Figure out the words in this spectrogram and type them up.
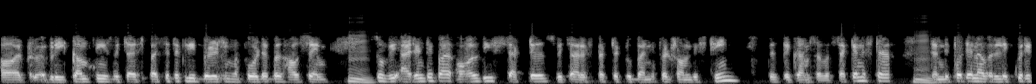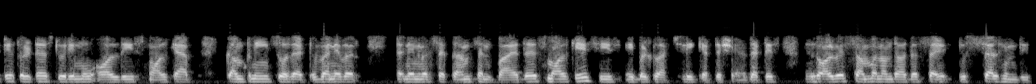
or probably companies which are specifically building affordable housing. Hmm. So we identify all these sectors which are expected to benefit from this team. This becomes our second step. Hmm. Then we put in our liquidity filters to remove all these small cap companies so that whenever an investor comes and buy the small case, he's able to actually get the shares. That is, there's always someone on the other side to sell him the,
